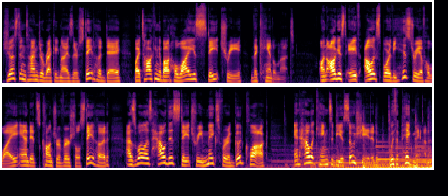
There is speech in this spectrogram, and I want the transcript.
just in time to recognize their statehood day by talking about Hawaii's state tree, the candlenut. On August 8th, I'll explore the history of Hawaii and its controversial statehood, as well as how this state tree makes for a good clock and how it came to be associated with a pigman.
